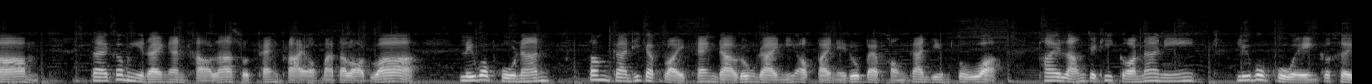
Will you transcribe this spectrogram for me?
ตาม แต่ก็มีรายงานข่าวล่าสุดแพร่งพรายออกมาตลอดว่าลิเวอร์พูลนั้นต้องการที่จะปล่อยแข้งดาวรุ่งรายนี้ออกไปในรูปแบบของการยืมตัว ภายหลังจากที่ก่อนหน้านี้ลิเวอร์พูลเองก็เคย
